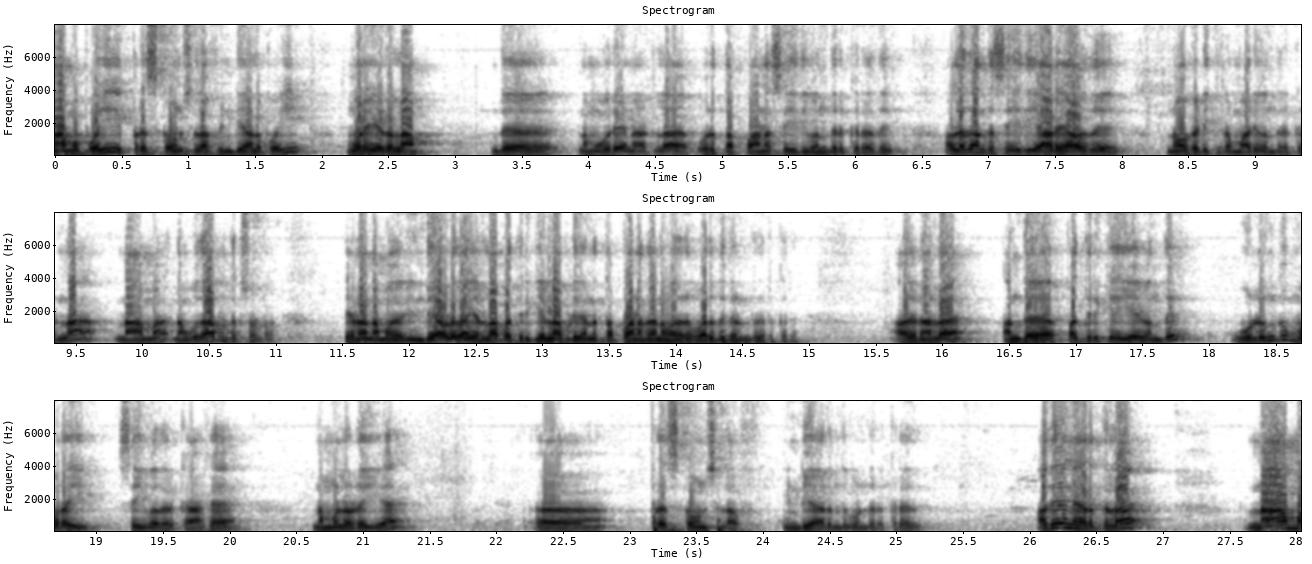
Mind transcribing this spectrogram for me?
நாம் போய் ப்ரெஸ் கவுன்சில் ஆஃப் இந்தியாவில் போய் முறையிடலாம். இந்த நம்ம ஒரே நாட்டில் ஒரு தப்பான செய்தி வந்திருக்கிறது. அல்லது அந்த செய்தி யாரையாவது நோகடிக்கிற மாதிரி வந்திருக்குன்னா நாம் நான் உதாரணத்துக்கு சொல்கிறேன் ஏன்னா நம்ம இந்தியாவில் தான் எல்லா பத்திரிகைகளும் அப்படி தானே தப்பானதானே வருது வருது கண்டு இருக்கிறது அதனால் அந்த பத்திரிகையை வந்து ஒழுங்குமுறை செய்வதற்காக நம்மளுடைய ப்ரெஸ் கவுன்சில் ஆஃப் இந்தியா இருந்து கொண்டு இருக்கிறது அதே நேரத்தில் நாம்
